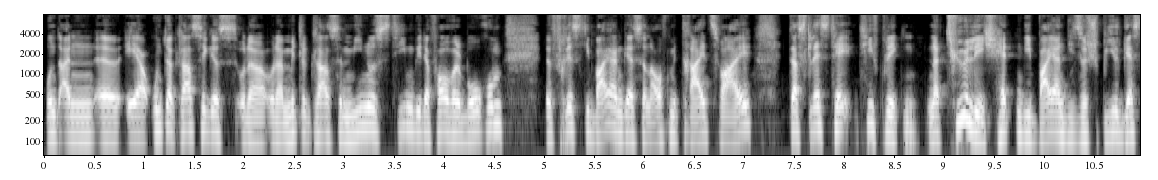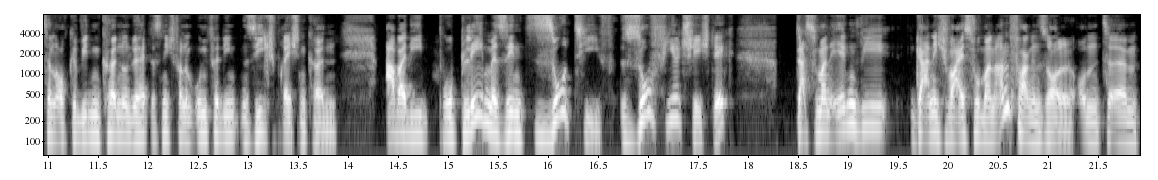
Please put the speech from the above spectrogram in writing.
Und ein äh, eher unterklassiges oder, oder Mittelklasse-Minus-Team wie der VfL Bochum äh, frisst die Bayern gestern auf mit 3-2. Das lässt tief blicken. Natürlich hätten die Bayern dieses Spiel gestern auch gewinnen können und du hättest nicht von einem unverdienten Sieg sprechen können. Aber die Probleme sind so tief, so vielschichtig, dass man irgendwie gar nicht weiß, wo man anfangen soll. Und ähm,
